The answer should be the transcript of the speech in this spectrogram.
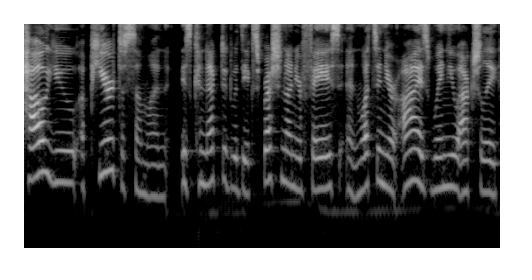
how you appear to someone is connected with the expression on your face and what's in your eyes when you actually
